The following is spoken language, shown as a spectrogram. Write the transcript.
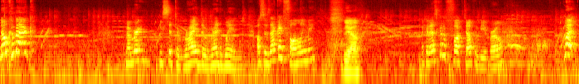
No, come back! Remember? He said to ride the red wind. Also, is that guy following me? Yeah. Okay, that's kind of fucked up of you, bro. What?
